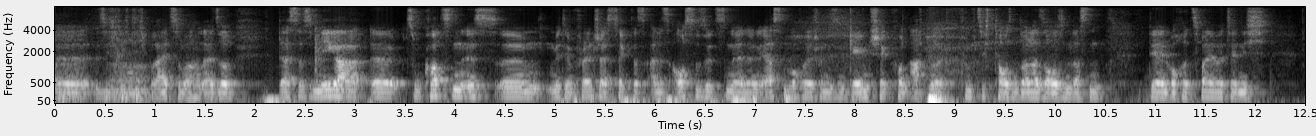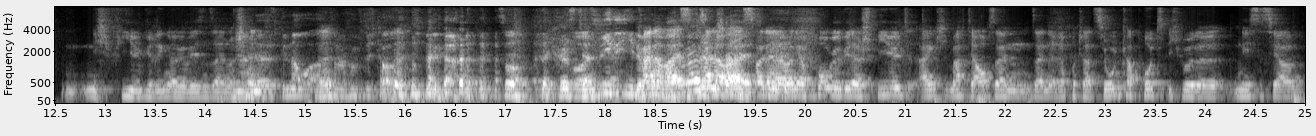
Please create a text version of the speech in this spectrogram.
äh, sich richtig breit zu machen. Also, dass das mega äh, zum Kotzen ist, ähm, mit dem Franchise Tag das alles auszusitzen. Er hat in der ersten Woche schon diesen Game Check von 850.000 Dollar sausen lassen. Der in Woche 2 wird ja nicht, nicht viel geringer gewesen sein Nein, wahrscheinlich. der ist genau Ne? 850.000. So, Der Christian. Und Jede, jede keiner weiß, keiner weiß wann, der, wann der Vogel wieder spielt. Eigentlich macht er auch sein, seine Reputation kaputt. Ich würde nächstes Jahr,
